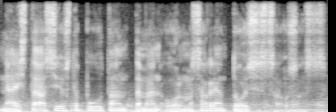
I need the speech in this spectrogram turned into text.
Näistä asioista puhutaan tämän Olmasarjan toisessa osassa.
